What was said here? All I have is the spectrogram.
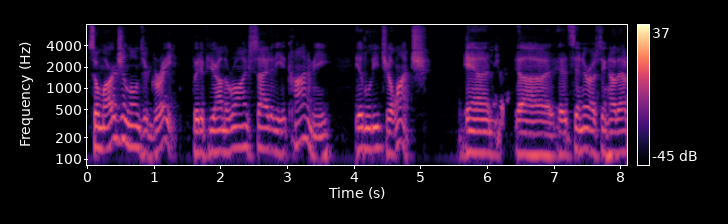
So margin loans are great, but if you're on the wrong side of the economy, it'll eat your lunch. And uh, it's interesting how that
